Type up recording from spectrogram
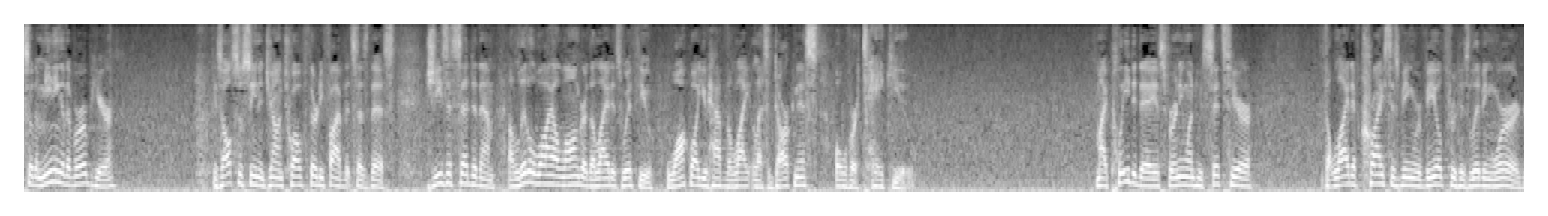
So the meaning of the verb here is also seen in John 12:35 that says this. Jesus said to them, "A little while longer the light is with you. Walk while you have the light lest darkness overtake you." My plea today is for anyone who sits here the light of Christ is being revealed through his living word.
